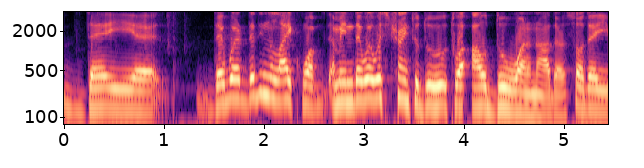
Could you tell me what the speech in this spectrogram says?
they uh, they were they didn't like what I mean they were always trying to do to outdo one another. So they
